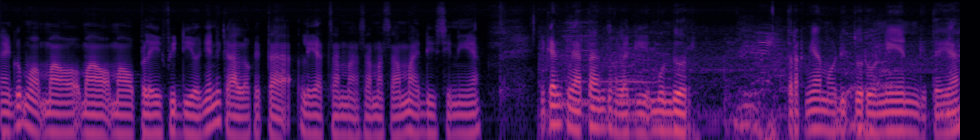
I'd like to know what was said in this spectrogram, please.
Nah gue mau mau mau mau play videonya nih kalau kita lihat sama sama sama di sini ya. Ini kan kelihatan tuh lagi mundur. Truknya mau diturunin gitu ya.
